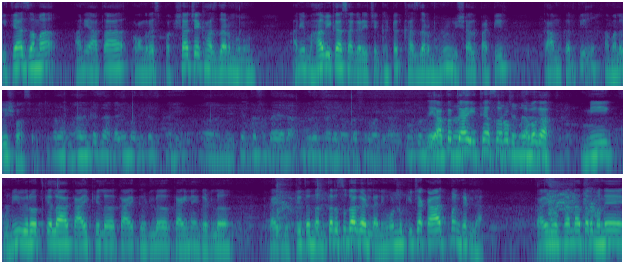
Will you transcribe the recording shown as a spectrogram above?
इतिहास जमा आणि आता काँग्रेस पक्षाचे खासदार म्हणून आणि महाविकास आघाडीचे घटक खासदार म्हणून विशाल पाटील काम करतील मला विश्वास आहे. तुम्हाला महाविकास आघाडीमधीलच काही नेत्यांचा सुद्धा याला विरोध झालेला होता सुरुवातीला? तो पण नाही आता त्या इतिहासावर बघा मी कुणी विरोध केला काय केलं काय घडलं काय नाही घडलं काही गोष्टी तर नंतर सुद्धा घडल्या निवडणुकीच्या काळात पण घडल्या. काही लोकांना तर म्हणे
